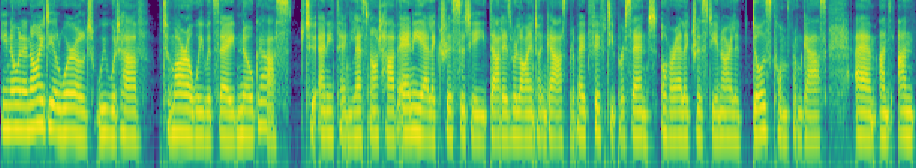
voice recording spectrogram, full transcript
you know, in an ideal world, we would have tomorrow we would say no gas to anything. Let's not have any electricity that is reliant on gas. But about 50% of our electricity in Ireland does come from gas. Um, and, and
